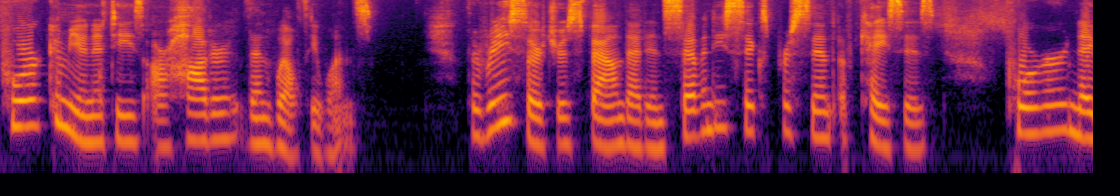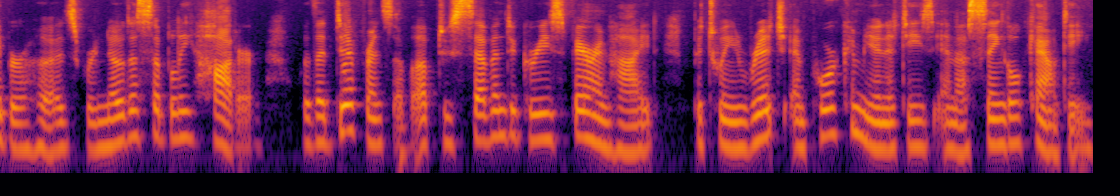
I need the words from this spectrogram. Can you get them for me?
poor communities are hotter than wealthy ones. The researchers found that in 76% of cases, poorer neighborhoods were noticeably hotter, with a difference of up to 7 degrees Fahrenheit between rich and poor communities in a single county.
